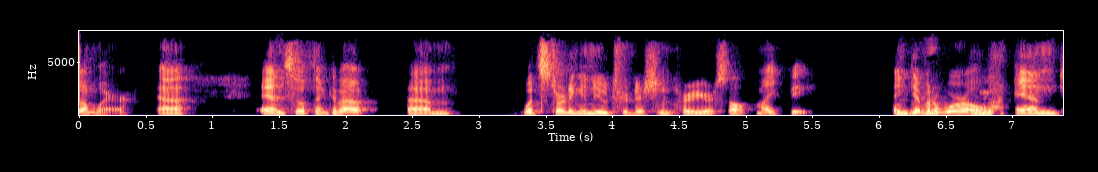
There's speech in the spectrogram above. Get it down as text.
somewhere. Uh, and so think about um, what starting a new tradition for yourself might be and give it a mm-hmm. whirl mm-hmm. and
